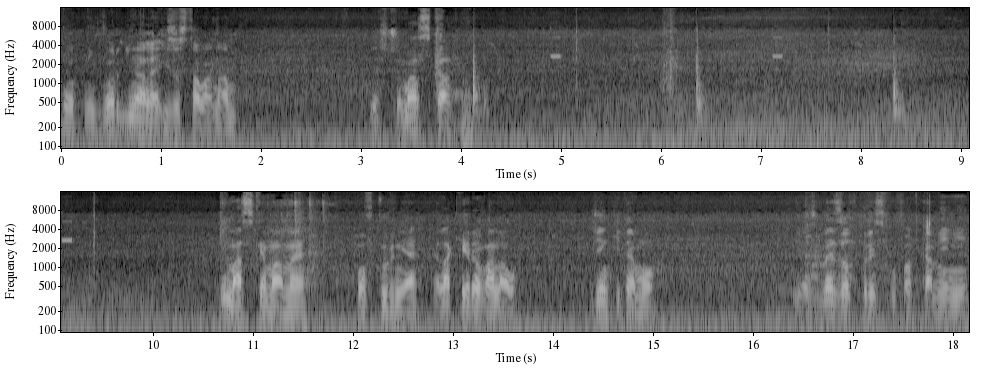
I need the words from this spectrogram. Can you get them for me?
błotnik w oryginale i została nam jeszcze maska. I maskę mamy powtórnie lakierowaną. Dzięki temu jest bez odprysków od kamieni,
